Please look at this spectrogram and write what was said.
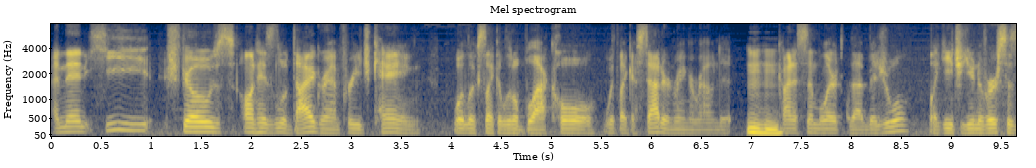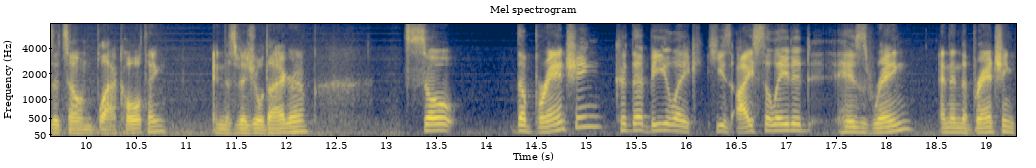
And then he shows on his little diagram for each Kang what looks like a little black hole with like a Saturn ring around it. Mhm. Kind of similar to that visual. Like each universe is its own black hole thing in this visual diagram. So the branching, could that be like he's isolated his ring and then the branching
